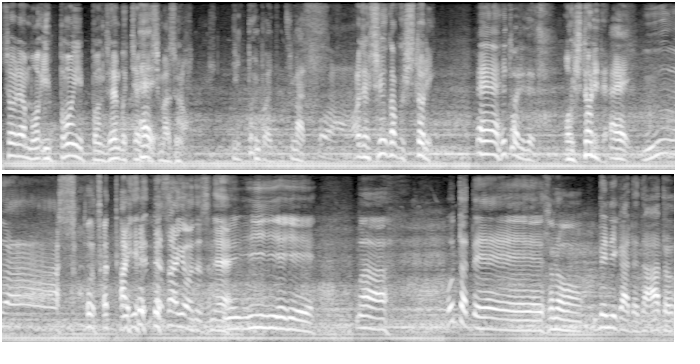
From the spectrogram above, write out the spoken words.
それはもう一本一本全部チェックしますの、はい、一本一本します。で収穫一人。ええー、一人です。お一人で、はい、うわそうだ大変な作業ですね。いえいえまあおったってその便利カーでだあと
